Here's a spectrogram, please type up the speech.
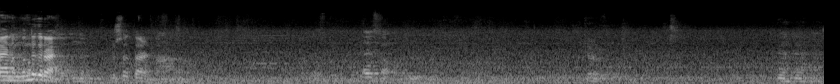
ఆయన ముందుకు రా. కూర్చోతాడు.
